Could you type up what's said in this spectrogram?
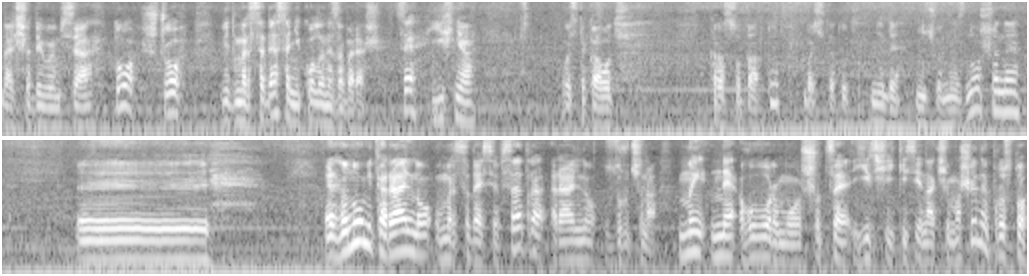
далі дивимося то, що від Мерседеса ніколи не забереш. Це їхня ось така от красота тут. Бачите, тут ніде нічого не зношене. Е, Ергономіка реально у Мерседесі Сетра реально зручна. Ми не говоримо, що це гірші якісь інакші машини. Просто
